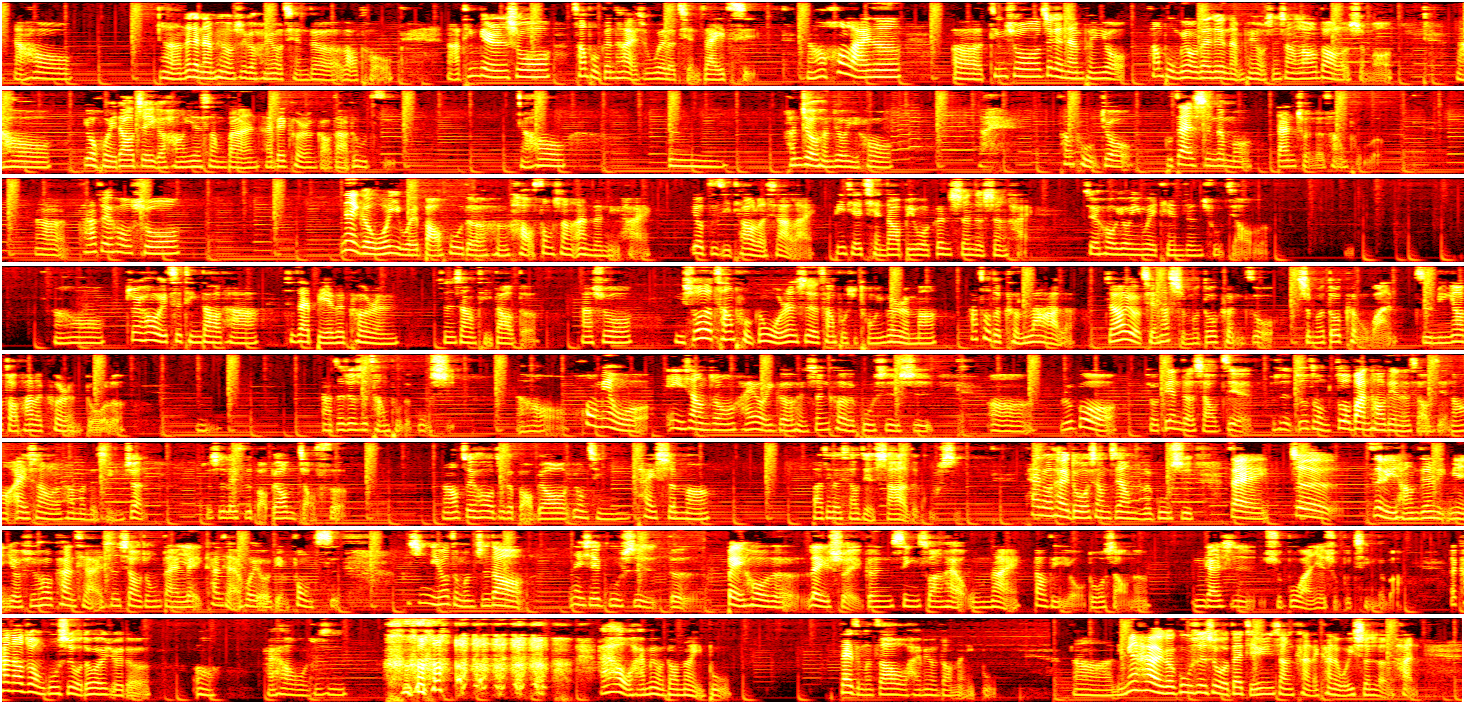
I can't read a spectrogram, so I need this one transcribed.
然后。嗯，那个男朋友是个很有钱的老头。啊听别人说，仓普跟他也是为了钱在一起。然后后来呢，呃，听说这个男朋友仓普没有在这个男朋友身上捞到了什么，然后又回到这个行业上班，还被客人搞大肚子。然后，嗯，很久很久以后，哎，仓普就不再是那么单纯的仓普了。那他最后说。那个我以为保护的很好，送上岸的女孩，又自己跳了下来，并且潜到比我更深的深海，最后又因为天真触礁了。然后最后一次听到他是在别的客人身上提到的。他说：“你说的仓普跟我认识的仓普是同一个人吗？他做的可辣了，只要有钱，他什么都肯做，什么都肯玩，指明要找他的客人多了。”嗯。那这就是仓普的故事，然后后面我印象中还有一个很深刻的故事是，嗯，如果酒店的小姐不是就这种做半套店的小姐，然后爱上了他们的行政，就是类似保镖的角色，然后最后这个保镖用情太深吗？把这个小姐杀了的故事，太多太多像这样子的故事，在这字里行间里面，有时候看起来是笑中带泪，看起来会有点讽刺。可是你又怎么知道那些故事的背后的泪水跟心酸还有无奈到底有多少呢？应该是数不完也数不清的吧。那看到这种故事，我都会觉得，哦，还好我就是，还好我还没有到那一步。再怎么着，我还没有到那一步。那里面还有一个故事是我在捷运上看的，看得我一身冷汗。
